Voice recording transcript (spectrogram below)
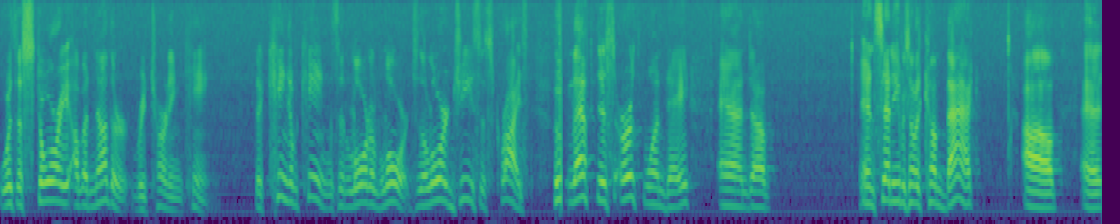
with the story of another returning king, the King of Kings and Lord of Lords, the Lord Jesus Christ, who left this earth one day and, uh, and said he was going to come back. Uh, and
